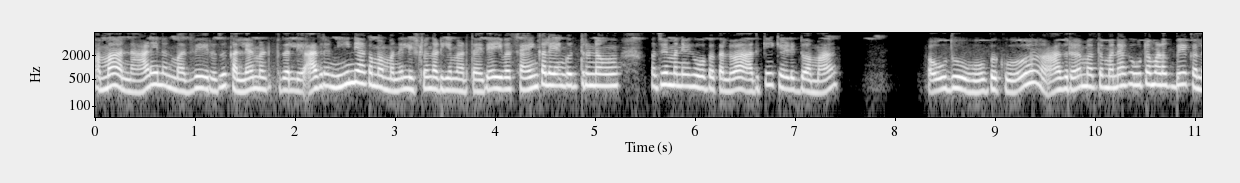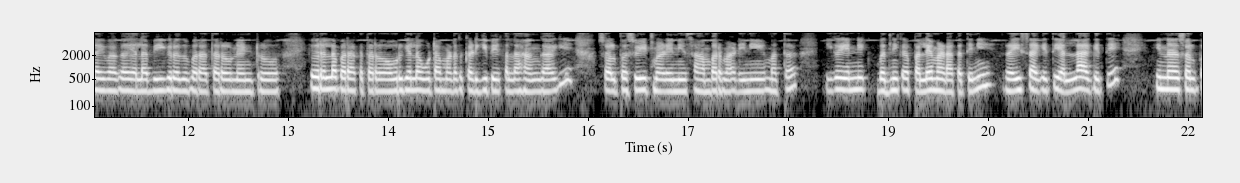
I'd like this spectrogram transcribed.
ಅಮ್ಮ, ನಾಳೆ ನನ್ನ ಮದುವೆ ಇರೋದು ಕಲ್ಯಾಣ ಮಂಟಪದಲ್ಲಿ. ಆದರೆ ನೀನು ಯಾಕಮ್ಮ ಮನೇಲಿ ಇಷ್ಟೊಂದು ಅಡುಗೆ ಮಾಡ್ತಾ ಇದೆ ಇವತ್ತು ಸಾಯಂಕಾಲ ಹೆಂಗೆ ಗೊತ್ತಿರು ನಾವು ಮದುವೆ ಮನೆಗೆ ಹೋಗ್ಬೇಕಲ್ವಾ? ಅದಕ್ಕೆ ಕೇಳಿದ್ದು ಅಮ್ಮ. ಹೌದು, ಹೋಗ್ಬೇಕು. ಆದ್ರೆ ಮತ್ತೆ ಮನ್ಯಾಗ ಊಟ ಮಾಡಕ್ ಬೇಕಲ್ಲ ಇವಾಗ? ಎಲ್ಲ ಬೀಗರದು ಬರತ್ತಾರೋ, ನೆಂಟರು, ಇವರೆಲ್ಲ ಬರಾಕತ್ತಾರೋ, ಅವ್ರಿಗೆಲ್ಲ ಊಟ ಮಾಡೋದು ಕಡಿಗೆ ಬೇಕಲ್ಲ? ಹಾಗಾಗಿ ಸ್ವಲ್ಪ ಸ್ವೀಟ್ ಮಾಡೀನಿ, ಸಾಂಬಾರು ಮಾಡೀನಿ, ಮತ್ತು ಈಗ ಎಣ್ಣೆ, ಬದ್ನಿಕಾಯಿ ಪಲ್ಯ ಮಾಡಾಕತ್ತೀನಿ. ರೈಸ್ ಆಗೈತಿ, ಎಲ್ಲ ಆಗೈತಿ. ಇನ್ನು ಸ್ವಲ್ಪ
